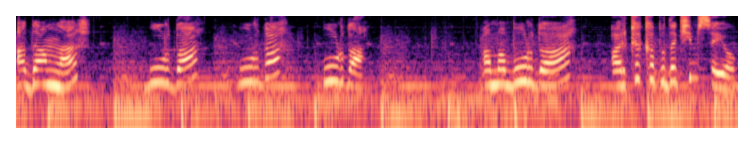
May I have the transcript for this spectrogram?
Adamlar. Burada, burada, burada. Ama burada arka kapıda kimse yok.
